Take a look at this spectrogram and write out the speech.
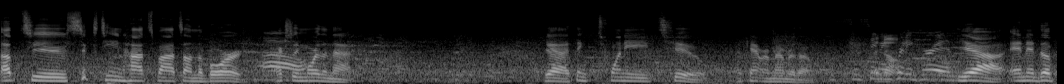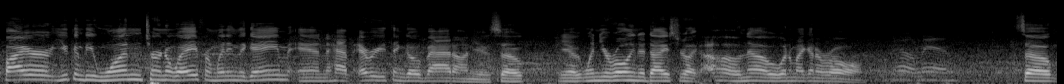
up to 16 hotspots on the board. Actually, more than that. Yeah, I think 22. I can't remember though. This is seeming pretty grim. Yeah, and in the fire, you can be one turn away from winning the game and have everything go bad on you. So, you know, when you're rolling the dice, you're like, oh no, what am I going to roll? Oh man. So,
